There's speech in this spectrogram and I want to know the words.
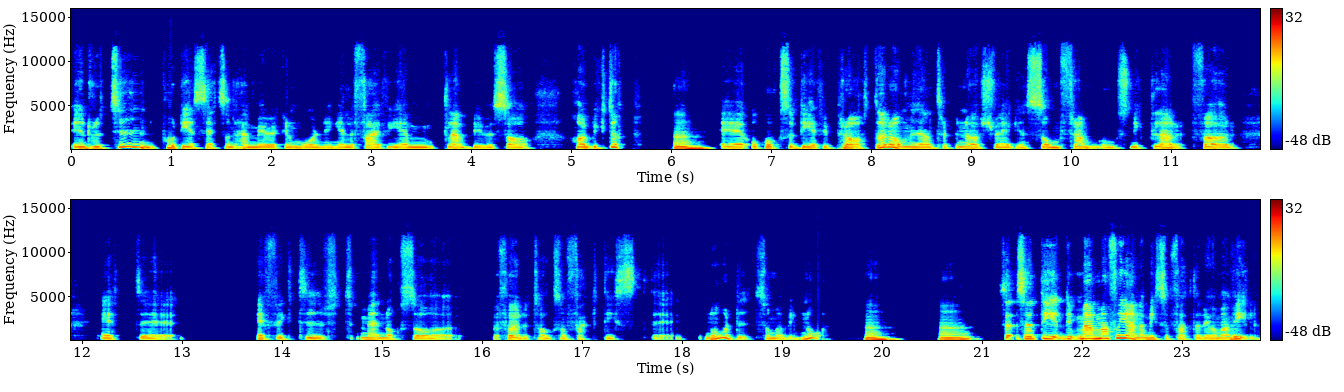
en rutin på det sätt som det här Miracle Morning eller 5 am Club i USA har byggt upp. Mm. Eh, och också det vi pratar om i entreprenörsvägen som framgångsnycklar för ett eh, effektivt men också företag som faktiskt eh, når dit som man vill nå. Mm. Mm. Så, så det, det, man, man, får gärna missuppfatta det om man vill.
